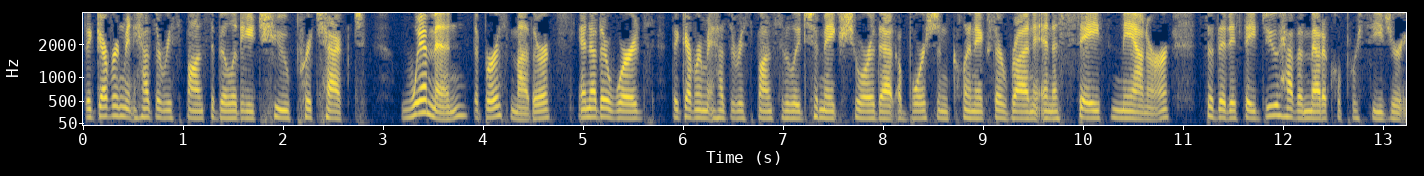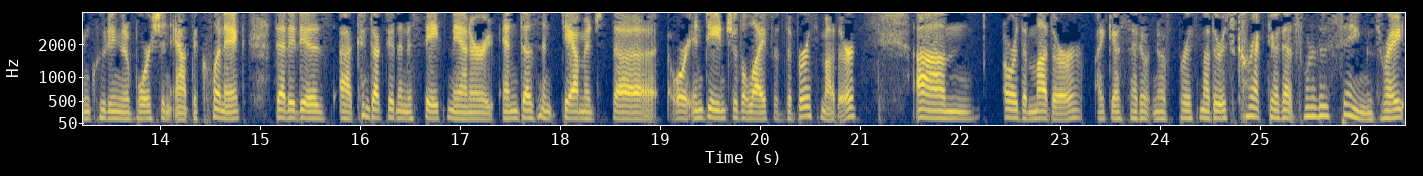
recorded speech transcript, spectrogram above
the government has a responsibility to protect women, the birth mother. In other words, the government has a responsibility to make sure that abortion clinics are run in a safe manner so that if they do have a medical procedure, including an abortion at the clinic, that it is uh, conducted in a safe manner and doesn't damage the or endanger the life of the birth mother. Um, or the mother. I guess I don't know if birth mother is correct there. That's one of those things, right?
